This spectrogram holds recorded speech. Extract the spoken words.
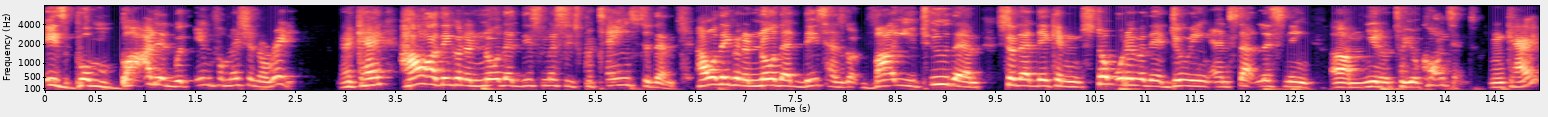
is bombarded with information already. Okay, how are they going to know that this message pertains to them? How are they going to know that this has got value to them so that they can stop whatever they're doing and start listening, um, you know, to your content? Okay,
